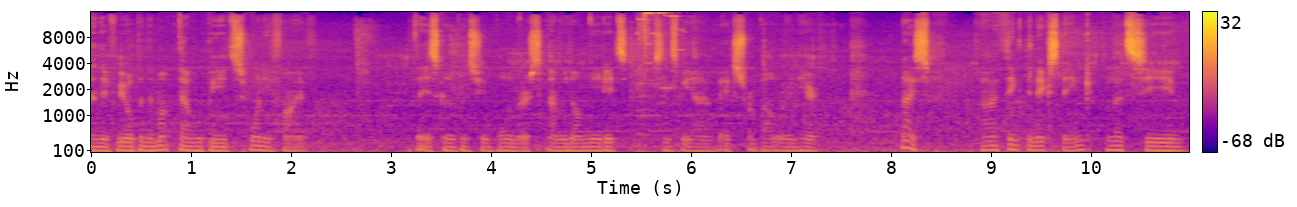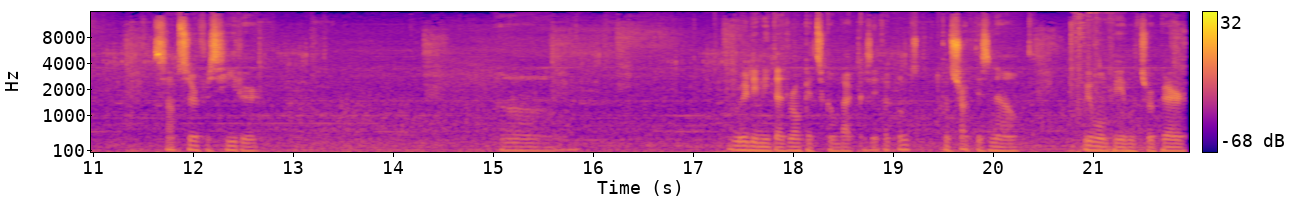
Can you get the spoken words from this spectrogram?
and if we open them up that will be 25 that is going to consume polymers and we don't need it since we have extra power in here. Nice. I think the next thing let's see. Subsurface heater. Uh, really need that rocket to come back because if I con construct this now we won't be able to repair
